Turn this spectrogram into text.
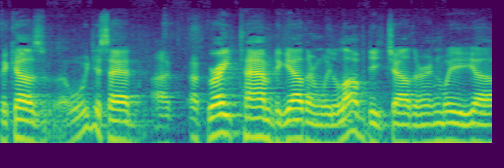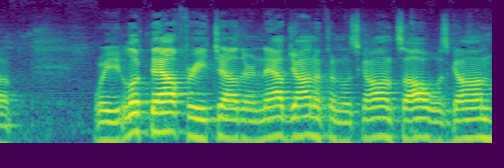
because we just had a, a, great time together and we loved each other and we uh, we looked out for each other and now Jonathan was gone, Saul was gone,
